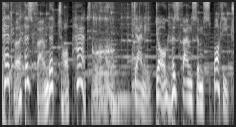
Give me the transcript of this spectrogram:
Peppa has found a top hat. Danny Dog has found some spotty trunks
